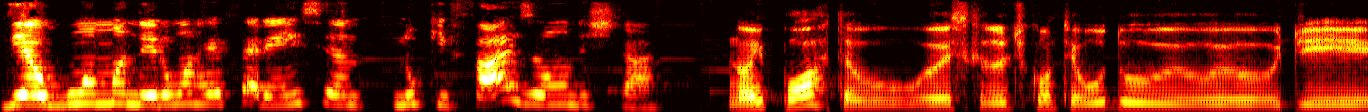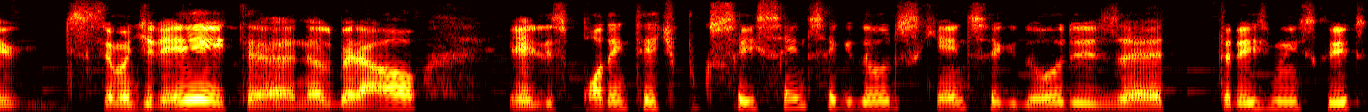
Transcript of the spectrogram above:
de alguma maneira uma referência no que faz ou onde está. Não importa, o escritor de conteúdo de, de extrema-direita, neoliberal, eles podem ter tipo 600 seguidores, 500 seguidores, é, 3 mil inscritos.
